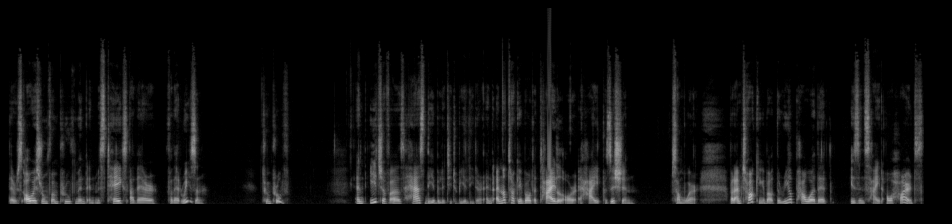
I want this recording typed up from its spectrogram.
There is always room for improvement, and mistakes are there for that reason to improve. And each of us has the ability to be a leader. And I'm not talking about a title or a high position somewhere, but I'm talking about the real power that is inside our hearts,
